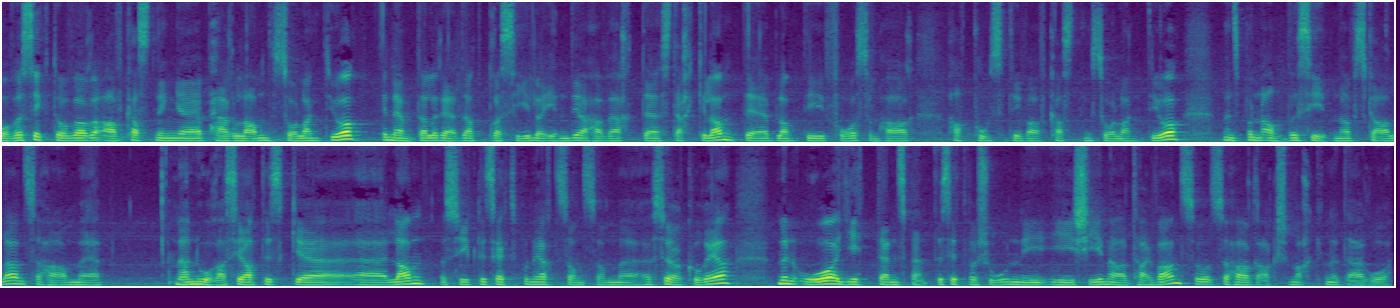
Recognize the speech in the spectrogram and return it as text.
oversikt over avkastning eh, per land så langt i år. Jeg nevnte allerede at Brasil og India har vært eh, sterke land. Det er blant de få som har hatt positiv avkastning så langt i år. Mens på den andre siden av skalaen så har vi mer nordasiatiske eh, land, syklisk eksponert, sånn som Sør-Korea. Men òg gitt den spente situasjonen i, i Kina og Taiwan, så, så har aksjemarkedene der òg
